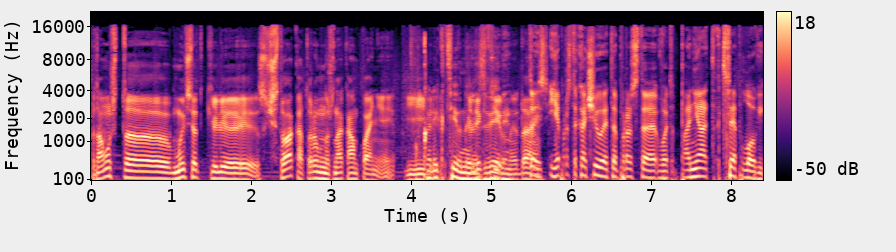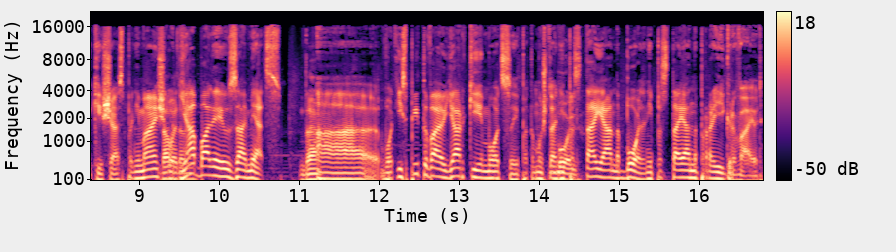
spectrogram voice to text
потому что мы все-таки существа, которым нужна компания. И Коллективные коллективные, звери. да. То есть я просто хочу это просто вот понять цепь логики сейчас, понимаешь? Давай, вот давай. я болею за Мец. Да. а, вот испытываю яркие эмоции, потому что они Боль. постоянно боль, они постоянно проигрывают.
